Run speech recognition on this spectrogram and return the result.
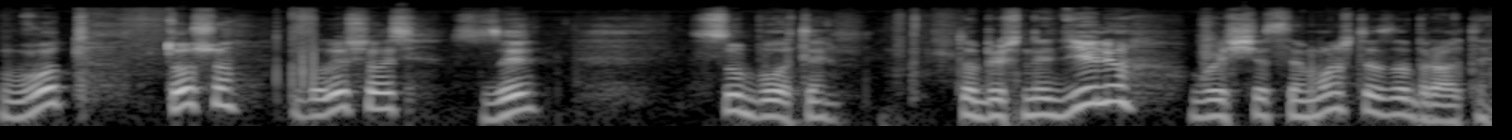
От то, що залишилось з суботи. Тобі ж неділю ви ще це можете забрати.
